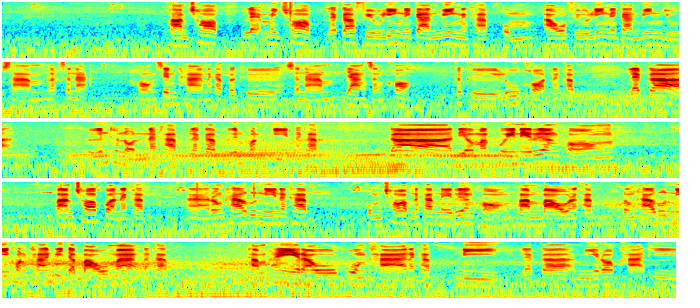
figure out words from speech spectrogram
ความชอบและไม่ชอบและก็ฟิลลิ่งในการวิ่งนะครับ ผมเอาฟิลลิ่งในการวิ่งอยู่ 3 ลักษณะของเส้นทางนะครับ ก็คือสนามยางสังเคราะห์ก็คือลู่คอร์ดนะครับ แล้วก็พื้นถนนนะครับ แล้วก็พื้นคอนกรีตนะครับ ก็เดี๋ยวมาคุยในเรื่องของความชอบก่อนนะครับอรองเท้ารุ่นนี้นะครับ ผมชอบนะครับในเรื่องของความเบานะครับรองเท้ารุ่นนี้ค่อนข้างที่จะเบามากนะครับ ทำให้เราควงขานะครับดีแล้วก็มีรอบขาที่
